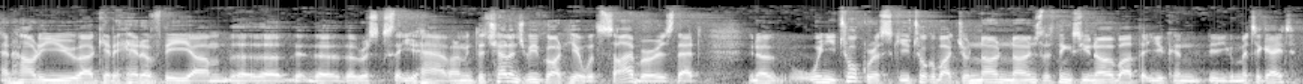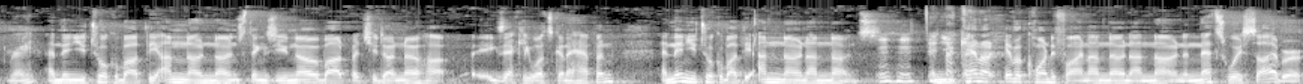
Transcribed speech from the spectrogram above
And how do you uh, get ahead of the, um, the, the, the, the, risks that you have? I mean, the challenge we've got here with cyber is that, you know, when you talk risk, you talk about your known knowns, the things you know about that you can, that you can mitigate. Right. And then you talk about the unknown knowns, things you know about, but you don't know how, exactly what's going to happen. And then you talk about the unknown unknowns. Mm-hmm. and you cannot ever quantify an unknown unknown. And that's where cyber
